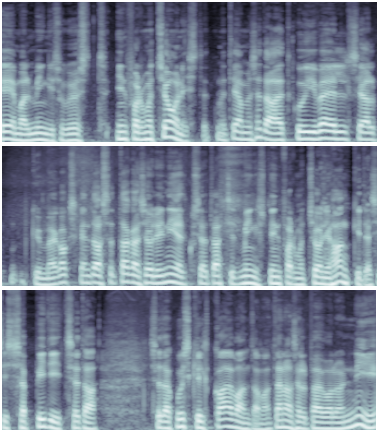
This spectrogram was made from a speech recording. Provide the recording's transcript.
eemal mingisugusest informatsioonist, et me teame seda, et kui veel seal kümme, kakskümmend aastat tagasi oli nii, et kui sa tahtsid mingisugust informatsiooni hankida, siis sa pidid seda seda kuskilt kaevandama, tänasel päeval on nii,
